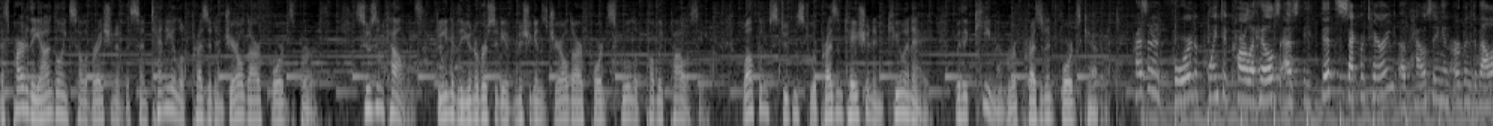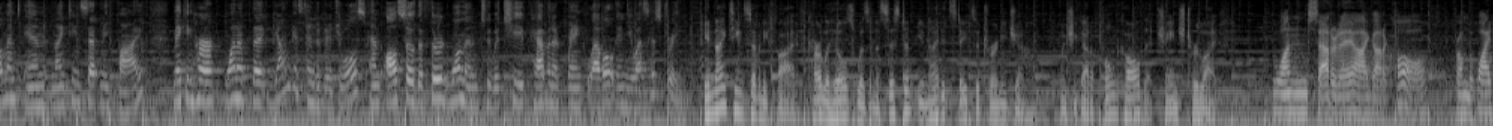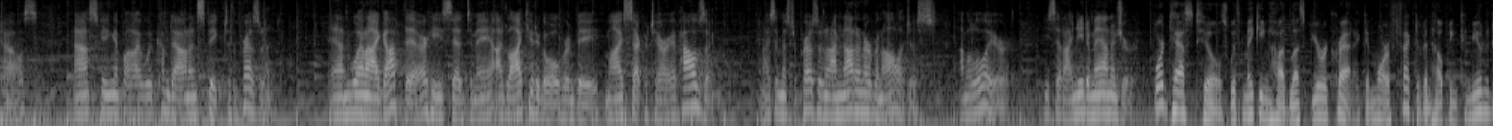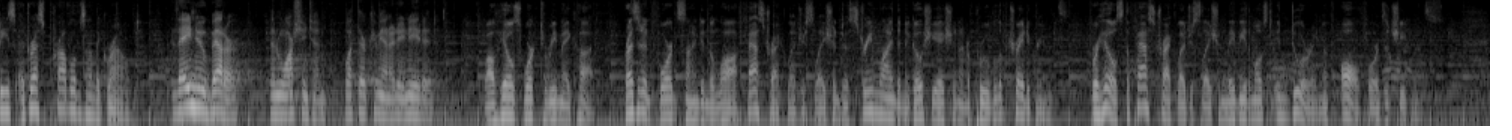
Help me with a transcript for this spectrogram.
As part of the ongoing celebration of the centennial of President Gerald R. Ford's birth, Susan Collins, Dean of the University of Michigan's Gerald R. Ford School of Public Policy, welcomes students to a presentation and Q&A with a key member of President Ford's cabinet. President Ford appointed Carla Hills as the fifth Secretary of Housing and Urban Development in 1975, making her one of the youngest individuals and also the third woman to achieve cabinet rank level in U.S. history. In 1975, Carla Hills was an Assistant United States Attorney General when she got a phone call that changed her life. One Saturday, I got a call from the White House asking if I would come down and speak to the President. And when I got there, he said to me, I'd like you to go over and be my Secretary of Housing. And I said, Mr. President, I'm not an urbanologist, I'm a lawyer. He said, I need a manager. Ford tasked Hills with making HUD less bureaucratic and more effective in helping communities address problems on the ground. They knew better than Washington what their community needed. While Hills worked to remake HUD, President Ford signed into law fast track legislation to streamline the negotiation and approval of trade agreements. For Hills, the fast track legislation may be the most enduring of all Ford's achievements.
